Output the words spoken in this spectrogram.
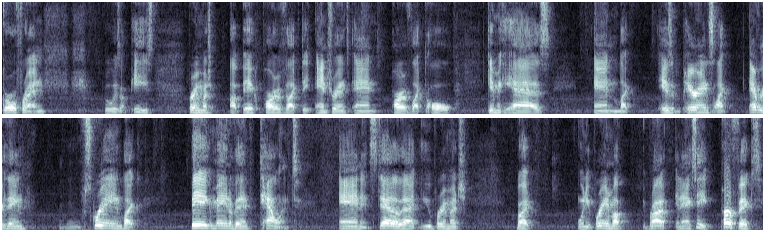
girlfriend, who was a piece, pretty much a big part of like the entrance and part of like the whole gimmick he has, and like his appearance, like everything, screamed like big main event talent. And instead of that, you pretty much, but when you bring him up, brought in NXT, perfect,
